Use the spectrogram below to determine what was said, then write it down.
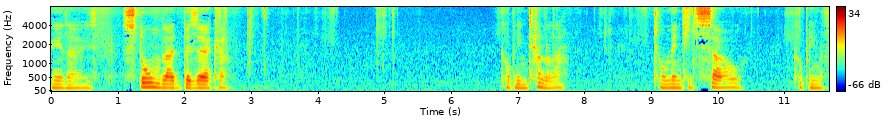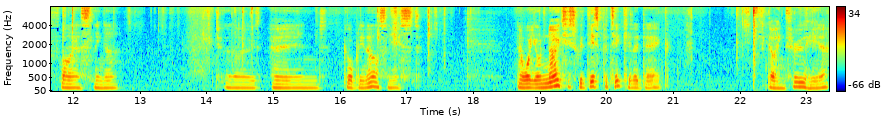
three of those, Stormblood Berserker, Goblin Tunneler, Tormented Soul, Goblin Fireslinger, two of those, and Goblin Arsonist. Now what you'll notice with this particular deck, going through here,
